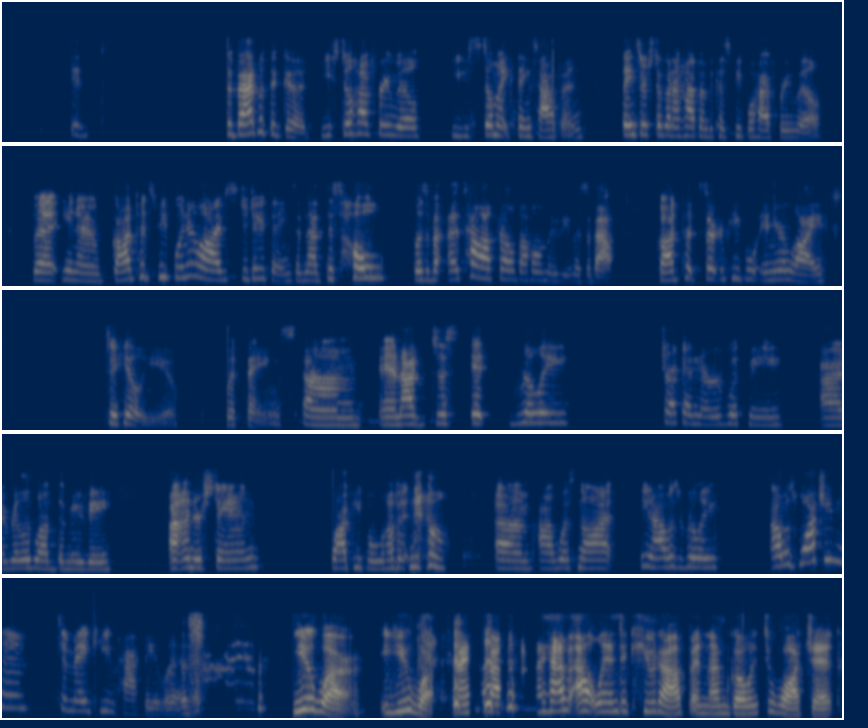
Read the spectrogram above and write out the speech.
it's the bad with the good. You still have free will. You still make things happen. Things are still going to happen because people have free will. But you know, God puts people in your lives to do things, and that this whole was about. That's how I felt the whole movie was about. God put certain people in your life to heal you with things. Um, and I just it really struck a nerve with me. I really love the movie. I understand why people love it now. Um, I was not, you know, I was really, I was watching them to make you happy, Liz. You were. You were. I have, I have Outlander queued up and I'm going to watch it.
